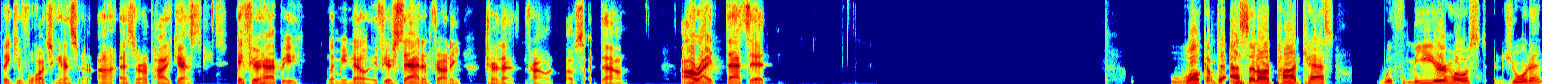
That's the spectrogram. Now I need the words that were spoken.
Thank you for watching SNR, uh, SNR podcast. If you're happy, let me know. If you're sad and frowning, turn that frown upside down. All right, that's it. Welcome to SNR Podcast with me, your host, Jordan.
